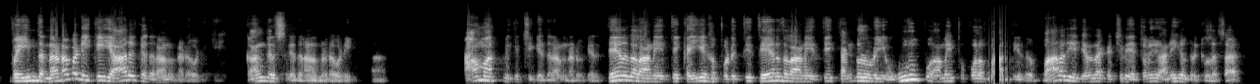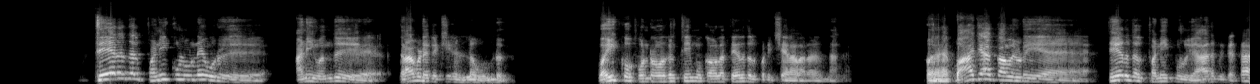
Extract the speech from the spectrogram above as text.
இப்ப இந்த நடவடிக்கை யாருக்கு எதிரான நடவடிக்கை? காங்கிரஸுக்கு எதிரான நடவடிக்கை. ஆம் ஆத்மி கட்சிக்கு எதிரான நடவடிக்கை. தேர்தல் ஆணையத்தை கையகப்படுத்தி தேர்தல் ஆணையத்தை தங்களுடைய உறுப்பு அமைப்பு போல மாற்றியது பாரதிய ஜனதா கட்சியில எத்தனையோ அணிகள் இருக்குல்ல சார்? தேர்தல் பணிக்குழுனே ஒரு அணி வந்து திராவிட கட்சிகள்ல உண்டு. வைகோ போன்றவர்கள் திமுகவுல தேர்தல் பணி செயலாளராக இருந்தாங்க. பாஜகவினுடைய தேர்தல் பணிக்குழு யாருன்னு கேட்டா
